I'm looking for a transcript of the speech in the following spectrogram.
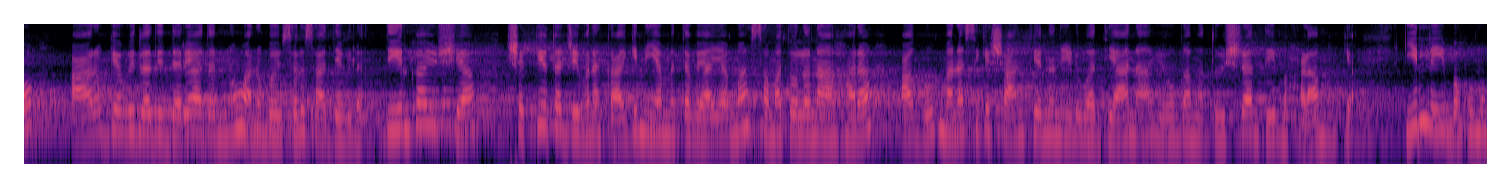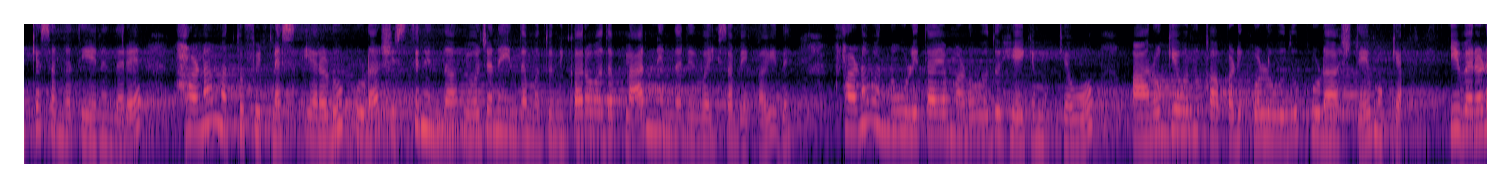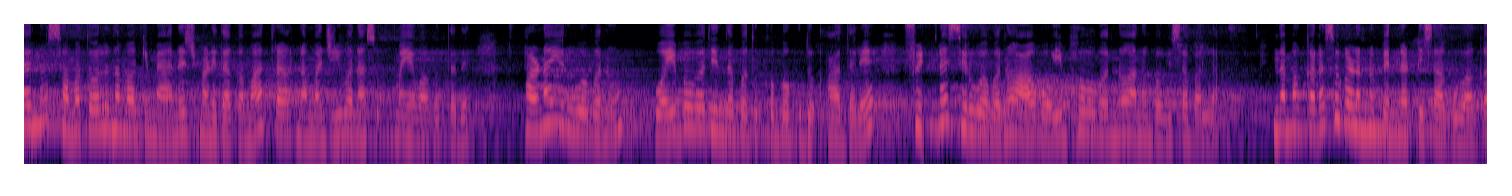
ಆರೋಗ್ಯವಿಲ್ಲದಿದ್ದರೆ ಅದನ್ನು ಅನುಭವಿಸಲು ಸಾಧ್ಯವಿಲ್ಲ. ದೀರ್ಘಾಯುಷ್ಯ, ಶಕ್ತಿಯುತ ಜೀವನಕ್ಕಾಗಿ ನಿಯಮಿತ ವ್ಯಾಯಾಮ, ಸಮತೋಲನ ಆಹಾರ ಹಾಗೂ ಮನಸ್ಸಿಗೆ ಶಾಂತಿಯನ್ನು ನೀಡುವ ಧ್ಯಾನ, ಯೋಗ ಮತ್ತು ವಿಶ್ರಾಂತಿ ಬಹಳ ಮುಖ್ಯ. ಇಲ್ಲಿ ಬಹುಮುಖ್ಯ ಸಂಗತಿ ಏನೆಂದರೆ ಹಣ ಮತ್ತು ಫಿಟ್ನೆಸ್ ಎರಡೂ ಕೂಡ ಶಿಸ್ತಿನಿಂದ, ಯೋಜನೆಯಿಂದ ಮತ್ತು ನಿಖರವಾದ ಪ್ಲ್ಯಾನ್ನಿಂದ ನಿರ್ವಹಿಸಬೇಕಾಗಿದೆ. ಹಣವನ್ನು ಉಳಿತಾಯ ಮಾಡುವುದು ಹೇಗೆ ಮುಖ್ಯವೋ, ಆರೋಗ್ಯವನ್ನು ಕಾಪಾಡಿಕೊಳ್ಳುವುದು ಕೂಡ ಅಷ್ಟೇ ಮುಖ್ಯ. ಇವೆರಡನ್ನೂ ಸಮತೋಲನವಾಗಿ ಮ್ಯಾನೇಜ್ ಮಾಡಿದಾಗ ಮಾತ್ರ ನಮ್ಮ ಜೀವನ ಸುಖಮಯವಾಗುತ್ತದೆ. ಹಣ ಇರುವವನು ವೈಭವದಿಂದ ಬದುಕಬಹುದು, ಆದರೆ ಫಿಟ್ನೆಸ್ ಇರುವವನು ಆ ವೈಭವವನ್ನು ಅನುಭವಿಸಬಲ್ಲ. ನಮ್ಮ ಕನಸುಗಳನ್ನು ಬೆನ್ನಟ್ಟಿ ಸಾಗುವಾಗ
